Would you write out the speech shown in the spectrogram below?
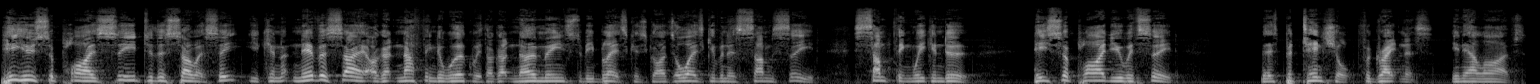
He who supplies seed to the sower. See, you can never say, I've got nothing to work with. I've got no means to be blessed because God's always given us some seed, something we can do. He supplied you with seed. There's potential for greatness in our lives.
